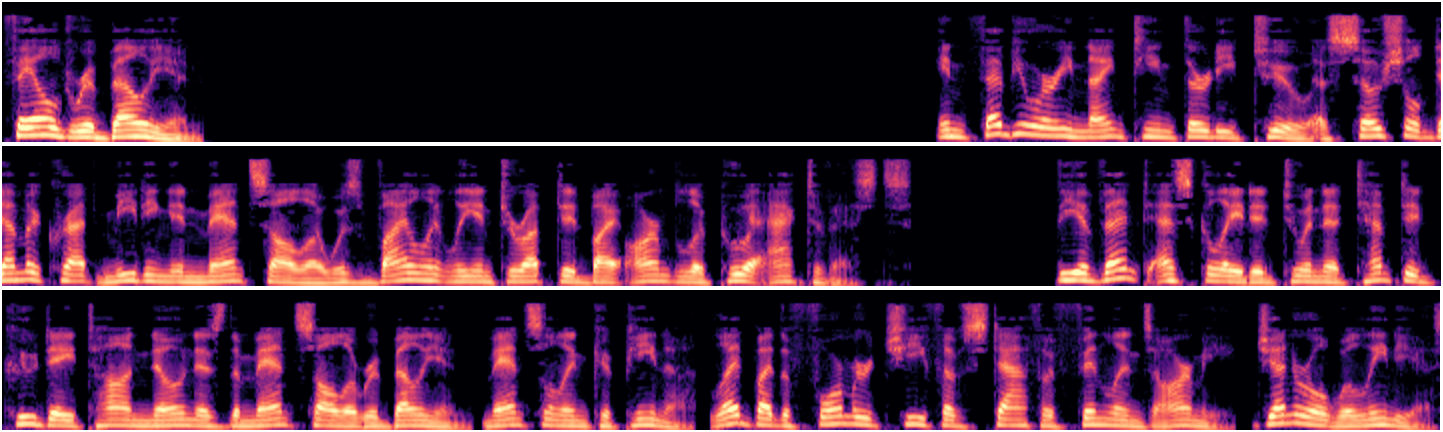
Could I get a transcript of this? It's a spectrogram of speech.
Failed rebellion In February 1932 a Social Democrat meeting in Mäntsälä was violently interrupted by armed Lapua activists. The event escalated to an attempted coup d'état known as the Mäntsälä Rebellion led by the former Chief of Staff of Finland's army, General Wallenius.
